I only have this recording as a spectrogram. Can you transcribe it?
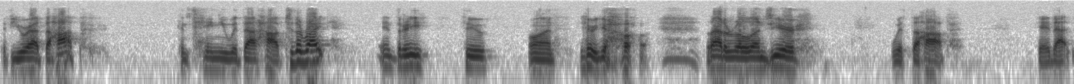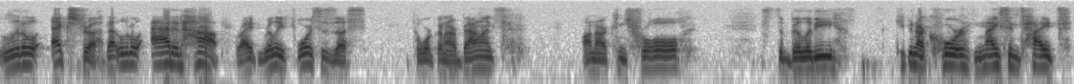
If you were at the hop, continue with that hop to the right in three, two, one. Here we go. lateral lunge here with the hop. Okay, that little extra, that little added hop, right, really forces us to work on our balance, on our control, stability, keeping our core nice and tight.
